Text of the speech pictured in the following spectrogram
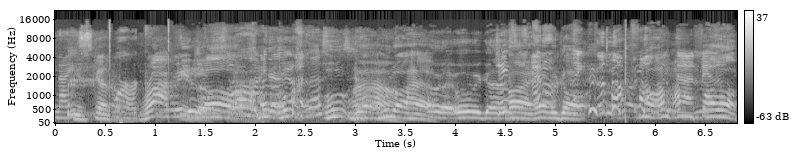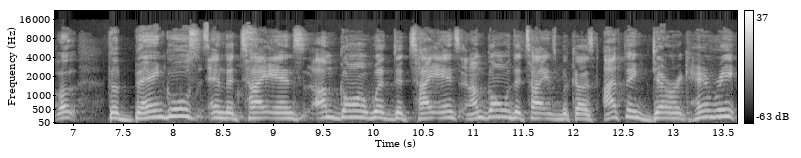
Nice He's gonna work. rock it. Oh, who, who, who do I have? All right, what we got? Jason, All right, here we go. think good luck No, I'm, I'm follow man. up. Uh, The Bengals and the Titans. I'm going with the Titans, and I'm going with the Titans because I think Derrick Henry,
